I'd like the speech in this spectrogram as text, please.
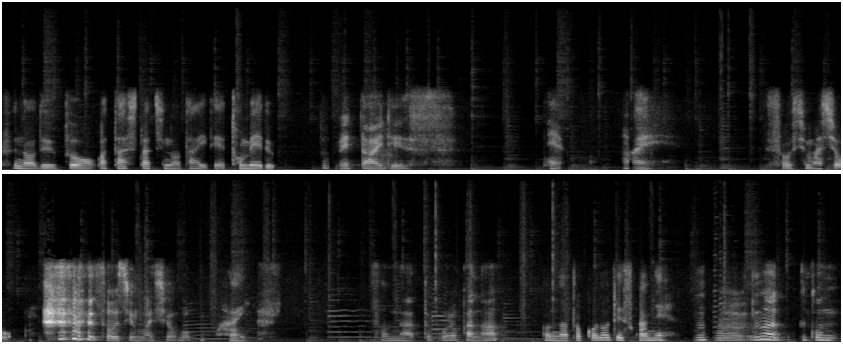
負のループを私たちの代で止める止めたいです。ね。はい。そうしましょ そうしましょう。うはいそんなところかな？こんなところですかねうん、まあこん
